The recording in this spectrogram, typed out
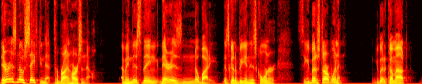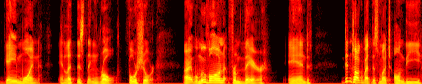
there is no safety net for Bryan Harsin now. I mean, this thing there is nobody that's going to be in his corner. So you better start winning. You better come out game one and let this thing roll for sure. All right, we'll move on from there and didn't talk about this much on the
